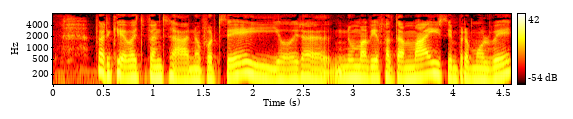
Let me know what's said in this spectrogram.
perquè vaig pensar, no pot ser i jo era, no m'havia faltat mai, sempre molt bé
